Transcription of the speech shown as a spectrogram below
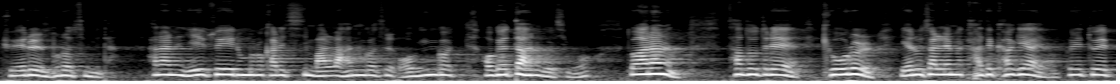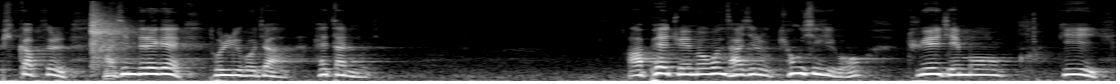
죄를 물었습니다. 하나는 예수의 이름으로 가르치지 말라 한 것을 어긴 것, 어겼다 하는 것이고 또 하나는 사도들의 교를 예루살렘에 가득하게 하여 그리스도의 피값을 자신들에게 돌리고자 했다는 거죠. 앞의 제목은 사실 형식이고 뒤의 제목이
